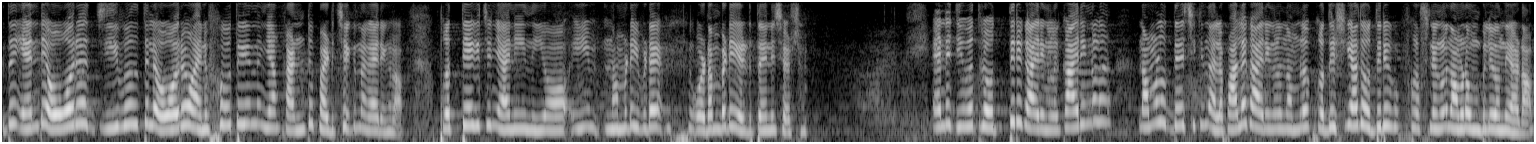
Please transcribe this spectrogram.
ഇത് എന്റെ ഓരോ ജീവിതത്തിലെ ഓരോ അനുഭവത്തിൽ നിന്ന് ഞാൻ കണ്ട് പഠിച്ചേക്കുന്ന കാര്യങ്ങളാണ് പ്രത്യേകിച്ച് ഞാൻ ഈ നിയോ ഈ നമ്മുടെ ഇവിടെ ഉടമ്പടി എടുത്തതിന് ശേഷം എന്റെ ജീവിതത്തിൽ ഒത്തിരി കാര്യങ്ങൾ കാര്യങ്ങൾ നമ്മൾ ഉദ്ദേശിക്കുന്നതല്ല. പല കാര്യങ്ങളും നമ്മൾ പ്രതീക്ഷിക്കാത്ത ഒത്തിരി പ്രശ്നങ്ങൾ നമ്മുടെ മുമ്പിൽ വന്ന് നേടാം.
